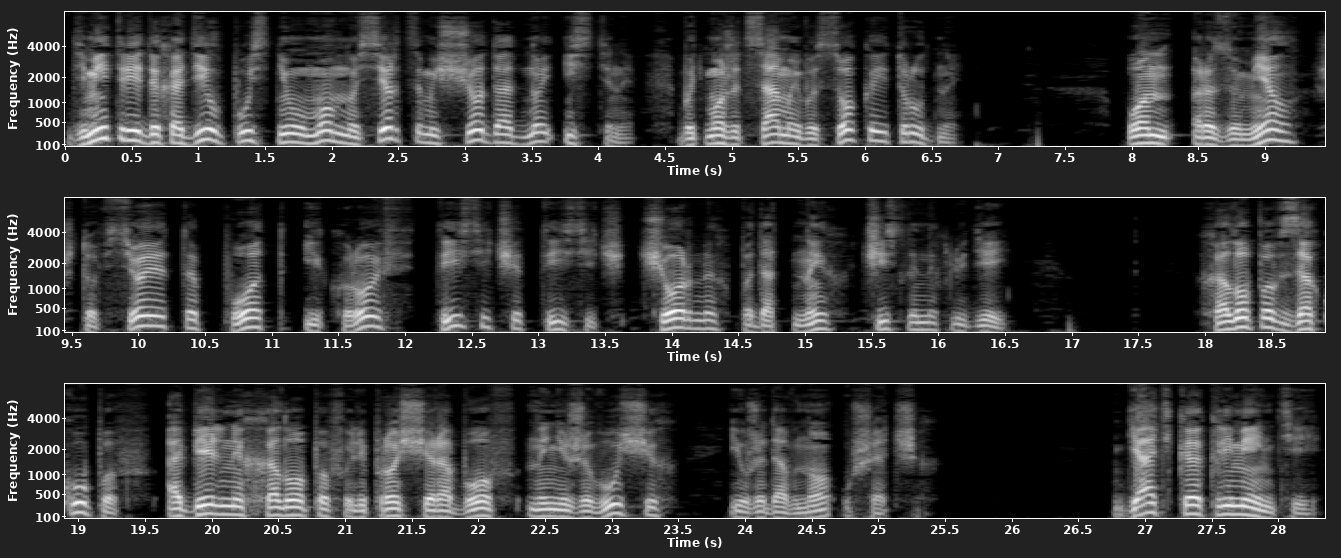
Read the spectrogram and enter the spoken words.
Дмитрий доходил, пусть не умом, но сердцем еще до одной истины, быть может, самой высокой и трудной. Он разумел, что все это пот и кровь тысячи тысяч черных, податных, численных людей. Холопов-закупов, обельных холопов или проще рабов, ныне живущих и уже давно ушедших. «Дядька Клементий», —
